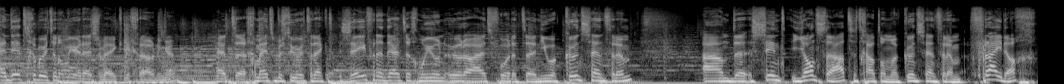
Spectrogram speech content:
En dit gebeurt er nog meer deze week in Groningen. Het gemeentebestuur trekt 37 miljoen euro uit voor het nieuwe kunstcentrum aan de Sint-Janstraat. Het gaat om een kunstcentrum Vrijdag.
